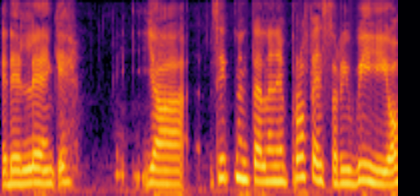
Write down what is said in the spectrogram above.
edelleenkin. Ja sitten tällainen professori Vio,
